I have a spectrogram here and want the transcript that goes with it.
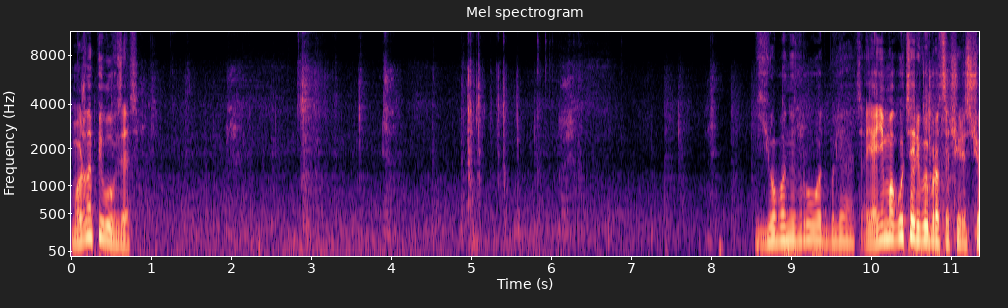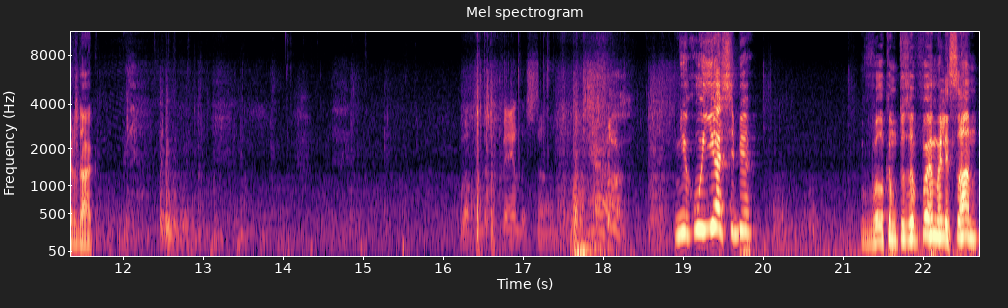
Можно пилу взять? Ёбаный в рот, блядь. А я не могу теперь выбраться через чердак. Нихуя себе! Welcome to the family, son.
